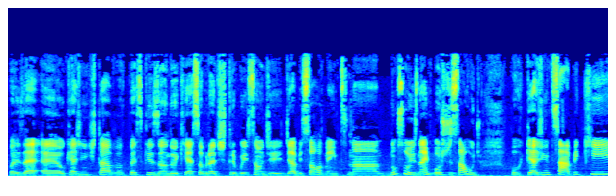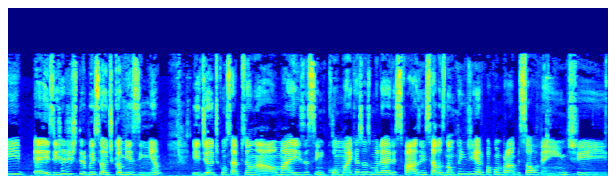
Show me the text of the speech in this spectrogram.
Pois é, é, o que a gente estava pesquisando aqui é sobre a distribuição de, de absorventes na, no SUS, né? Em posto de saúde. Porque a gente sabe que é, existe a distribuição de camisinha e de anticoncepcional, mas assim, como é que essas mulheres fazem se elas não têm dinheiro para comprar um absorvente? E,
